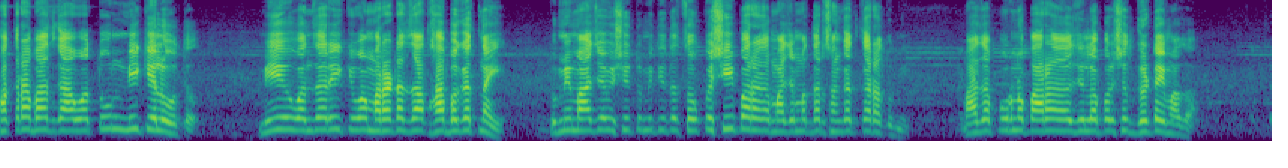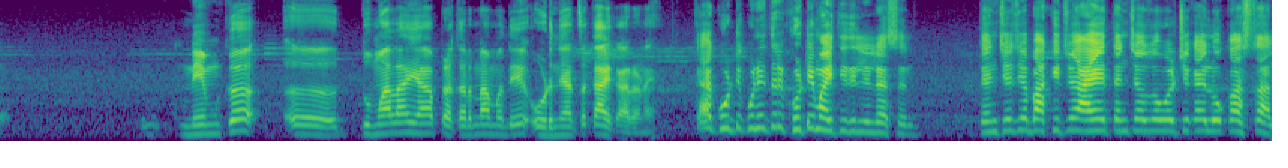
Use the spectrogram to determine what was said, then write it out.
फकराबाद गावातून मी केलं होतं. मी वंजारी किंवा मराठा जात हा बघत नाही. तुम्ही माझ्याविषयी तुम्ही तिथं चौकशीही करा माझ्या मतदारसंघात करा तुम्ही. माझा पूर्ण पारा जिल्हा परिषद गट आहे माझा. नेमकं अ, तुम्हाला या प्रकरणामध्ये ओढण्याचं काय कारण आहे? काय खोटी कुणीतरी खोटी माहिती दिलेली असेल. त्यांचे जे बाकीचे आहेत त्यांच्या जवळचे काही लोक असतात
